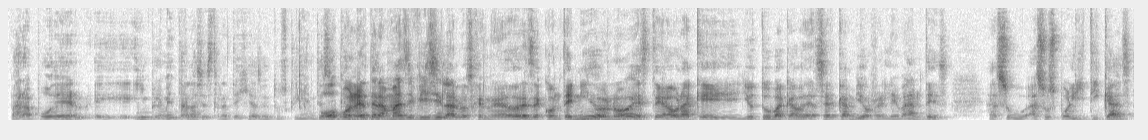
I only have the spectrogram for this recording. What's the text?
para poder eh, implementar las estrategias de tus clientes. O ponerte la más difícil a los generadores de contenido, ¿no? Este, ahora que YouTube acaba de hacer cambios relevantes a, su, a sus políticas,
